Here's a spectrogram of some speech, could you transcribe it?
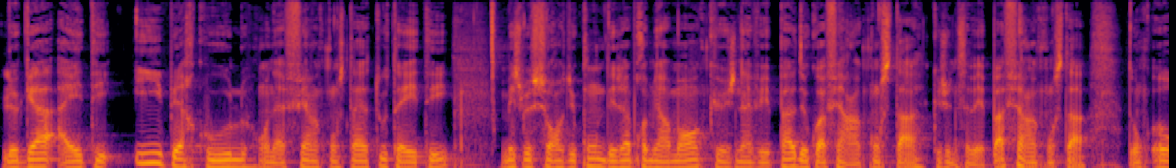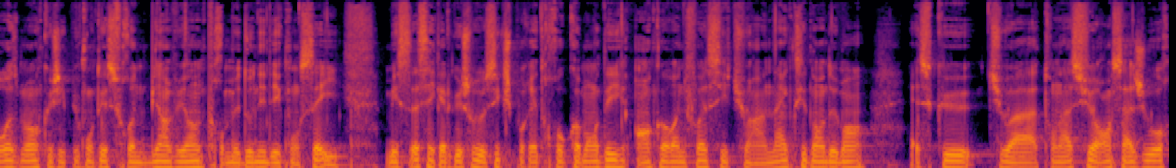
Le gars a été hyper cool, on a fait un constat, tout a été, mais je me suis rendu compte déjà premièrement que je n'avais pas de quoi faire un constat, que je ne savais pas faire un constat, donc heureusement que j'ai pu compter sur une bienveillante pour me donner des conseils, mais ça c'est quelque chose aussi que je pourrais te recommander, encore une fois, si tu as un accident demain, est-ce que tu as ton assurance à jour,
